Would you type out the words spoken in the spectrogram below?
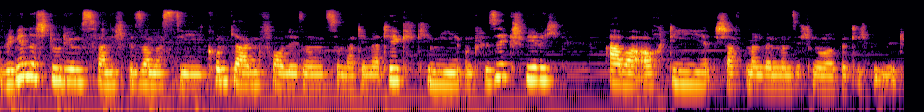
Zu Beginn des Studiums fand ich besonders die Grundlagenvorlesungen zu Mathematik, Chemie und Physik schwierig, aber auch die schafft man, wenn man sich nur wirklich bemüht.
